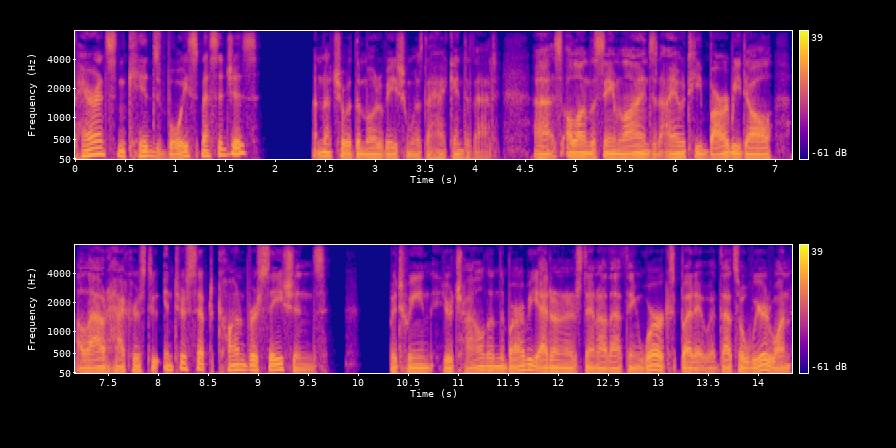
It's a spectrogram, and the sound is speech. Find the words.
parents and kids' voice messages. I'm not sure what the motivation was to hack into that. Uh, along the same lines, an IoT Barbie doll allowed hackers to intercept conversations between your child and the Barbie. I don't understand how that thing works, but it, that's a weird one.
